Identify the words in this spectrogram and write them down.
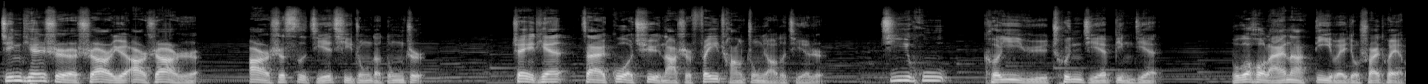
今天是十二月二十二日，二十四节气中的冬至。这一天在过去那是非常重要的节日，几乎可以与春节并肩。不过后来呢，地位就衰退了。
